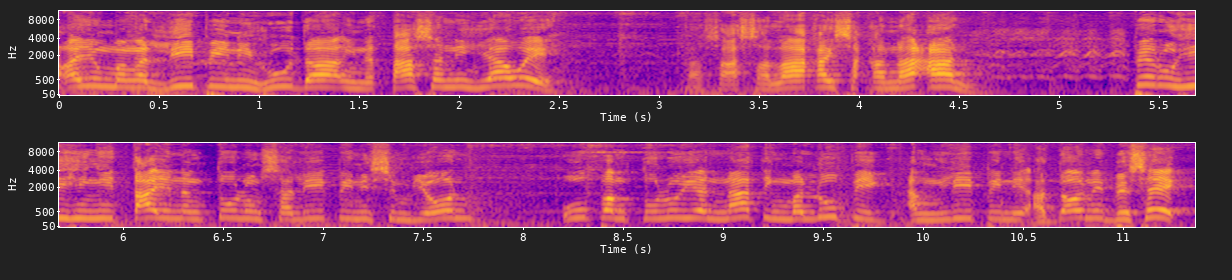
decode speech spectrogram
Tayong mga lipi ni Huda ang inatasan ni Yahweh. Nasasalakay sa kanaan. Pero hihingi tayo ng tulong sa lipi ni Simeon upang tuluyan nating malupig ang lipi ni Adonibesek.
